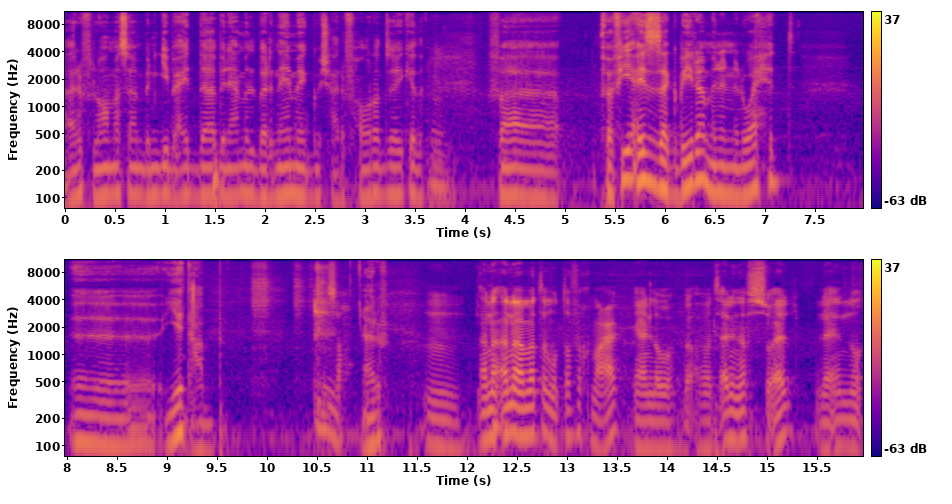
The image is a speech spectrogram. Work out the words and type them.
عارف اللي هو مثلا بنجيب عدة بنعمل برنامج مش عارف حوارات زي كده. ف ففي عزة كبيرة من إن الواحد آه، يتعب. صح. عارف؟ مم. أنا أنا عامة متفق معاك. يعني لو هتسألني نفس السؤال لأنه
